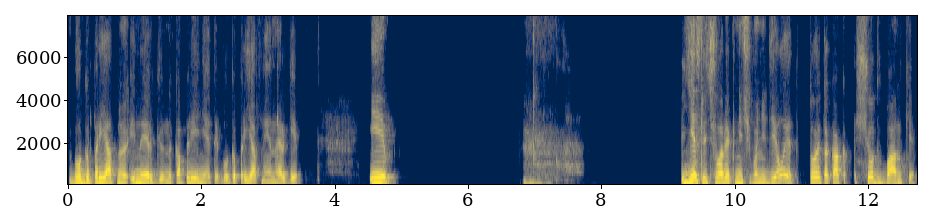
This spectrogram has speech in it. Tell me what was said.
благоприятную энергию, накопление этой благоприятной энергии. И если человек ничего не делает, то это как счет в банке,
